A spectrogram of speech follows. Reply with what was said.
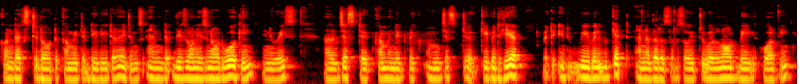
context dot commit deleted items. And this one is not working anyways. I'll just uh, comment it um, just uh, keep it here. But it we will get another result so it will not be working.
